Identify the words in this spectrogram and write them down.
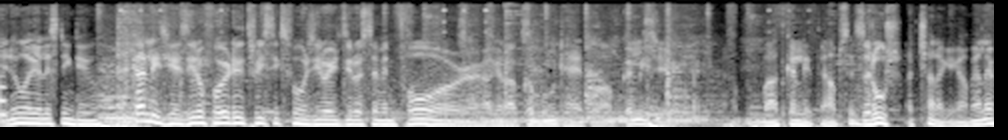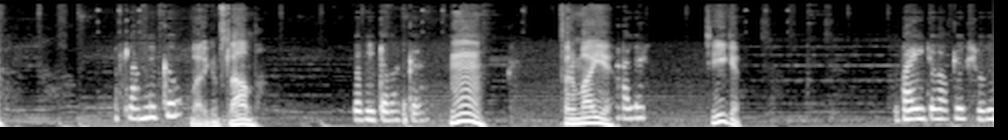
You know what you're listening to? कर लीजिए zero four two three six four zero eight zero seven four अगर आपका मूड है तो आप कर लीजिए। बात कर लेते हैं आपसे। ज़रूर अच्छा लगेगा। वालेकुम। वालेकुम सलाम। बबीता बात कर हम्म फरमाइए। ठीक है। भाई जब आपके शो में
